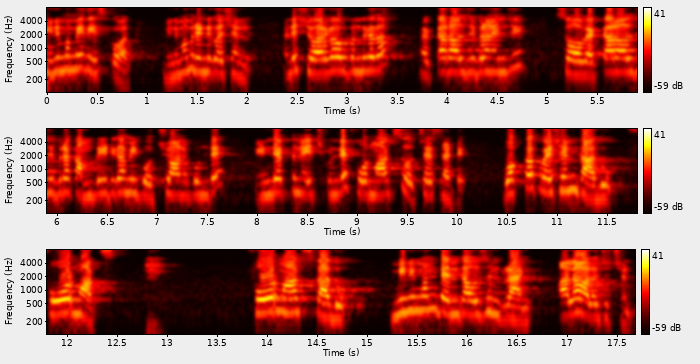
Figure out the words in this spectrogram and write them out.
మినిమమే తీసుకోవాలి? మినిమం రెండు క్వశ్చన్లు. అంటే షూర్గా ఒకటి ఉంది కదా వెక్టార్ ఆల్జిబ్రా నుంచి. సో వెక్టార్ ఆల్జిబ్రా కంప్లీట్గా మీకు వచ్చు అనుకుంటే ఇన్ డెప్త్ నేర్చుకుంటే ఫోర్ మార్క్స్ వచ్చేసినట్టే. ఒక్క క్వశ్చన్ కాదు ఫోర్ మార్క్స్. ఫోర్ మార్క్స్ కాదు మినిమం టెన్ థౌసండ్ ర్యాంక్. అలా ఆలోచించండి.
